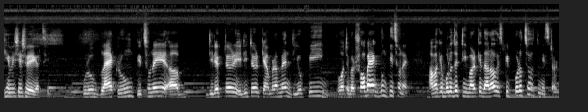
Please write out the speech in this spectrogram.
ঘেমে শেষ হয়ে গেছি। পুরো ব্ল্যাক রুম পিছনে director editor cameraman DOP whatever সব একদম পিছনে। আমাকে বলো যে টিমারকে দাঁড়াও স্ক্রিপ্ট পড়েছো? তুমি স্টার্ট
